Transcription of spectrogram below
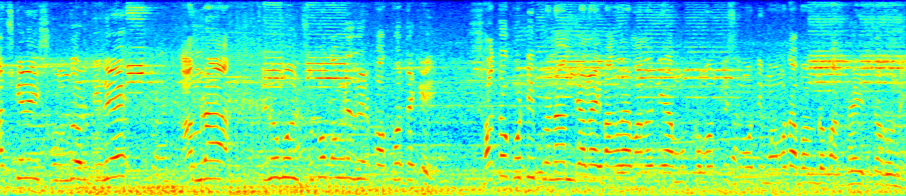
আজকের এই সুন্দর দিনে আমরা তৃণমূল যুব কংগ্রেসের পক্ষ থেকে শত কোটি প্রণাম জানাই বাংলার মাননীয় মুখ্যমন্ত্রী শ্রীমতী মমতা বন্দ্যোপাধ্যায়ের চরণে।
